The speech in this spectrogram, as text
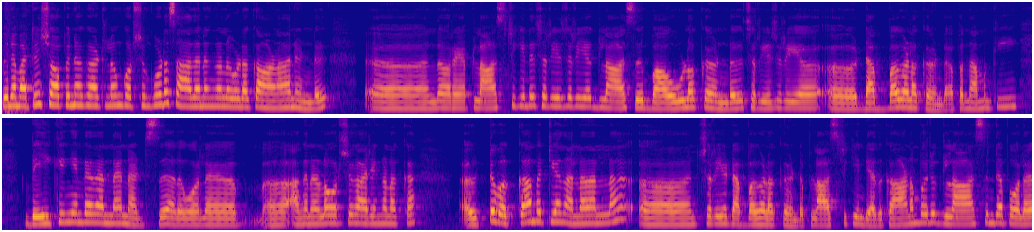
പിന്നെ മറ്റേ ഷോപ്പിനെക്കാട്ടിലും കുറച്ചും കൂടെ സാധനങ്ങൾ ഇവിടെ കാണാനുണ്ട്. എന്താ പറയുക പ്ലാസ്റ്റിക്കിന്റെ ചെറിയ ചെറിയ ഗ്ലാസ് ബൗളൊക്കെ ഉണ്ട് ചെറിയ ചെറിയ ഡബ്ബകളൊക്കെ ഉണ്ട്. അപ്പം നമുക്ക് ഈ ബേക്കിങ്ങിന്റെ തന്നെ നട്ട്സ് അതുപോലെ അങ്ങനെയുള്ള കുറച്ച് കാര്യങ്ങളൊക്കെ ഇട്ട് വെക്കാൻ പറ്റിയ നല്ല നല്ല ചെറിയ ഡബ്ബകളൊക്കെ ഉണ്ട് പ്ലാസ്റ്റിക്കിന്റെ അത് കാണുമ്പോൾ ഒരു ഗ്ലാസിന്റെ പോലെ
